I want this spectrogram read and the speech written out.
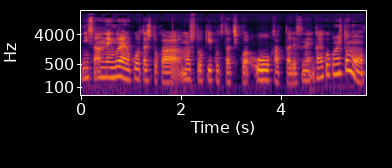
3年ぐらいの子たちとか、もうちょっと大きい子たちが多かったですね。外国の人も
